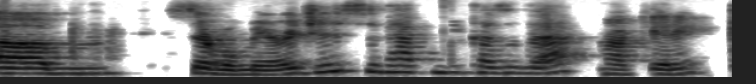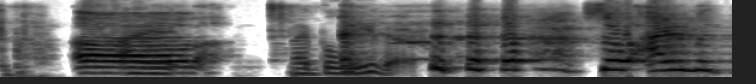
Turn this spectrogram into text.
Um, several marriages have happened because of that. Not kidding. Um, I, I believe it. so I'm a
